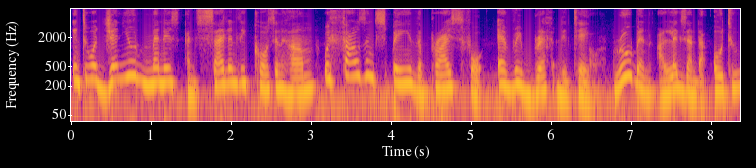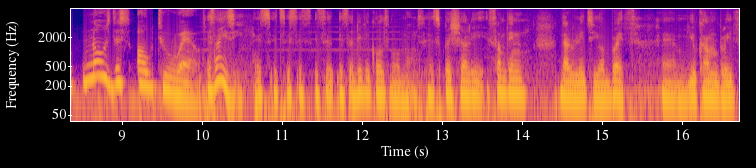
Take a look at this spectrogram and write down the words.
into a genuine menace and silently causing harm, with thousands paying the price for every breath they take. Ruben Alexander Otu knows this all too well. It's not easy. It's it's it's it's, it's, a, it's a difficult moment, especially something that relates to your breath. Um, you can't breathe.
